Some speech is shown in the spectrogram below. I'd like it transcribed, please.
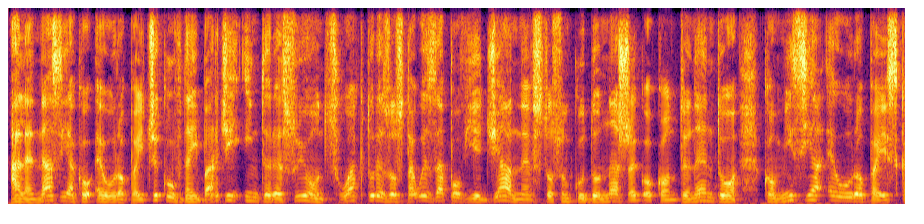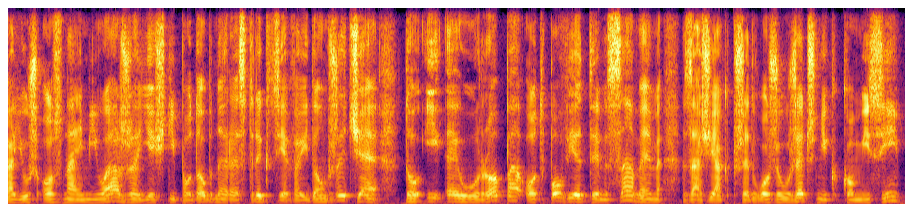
Ale nas jako Europejczyków najbardziej interesują cła, które zostały zapowiedziane w stosunku do naszego kontynentu. Komisja Europejska już oznajmiła, że jeśli podobne restrykcje wejdą w życie, to i Europa odpowie tym samym, zaś jak przedłożył rzecznik komisji,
